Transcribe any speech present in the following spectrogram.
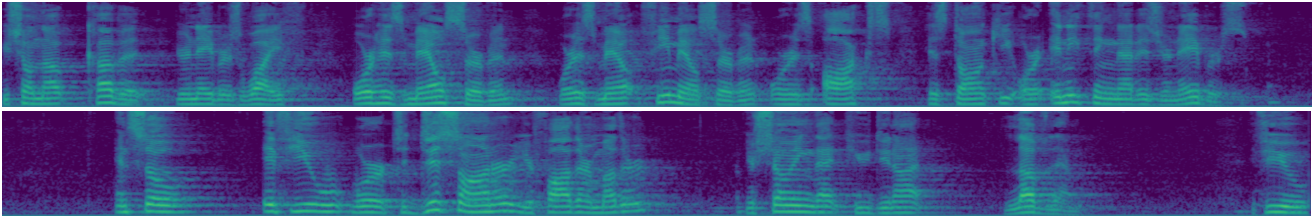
You shall not covet your neighbor's wife, or his male servant, or his male, female servant, or his ox, his donkey, or anything that is your neighbor's. And so, if you were to dishonor your father and mother, you're showing that you do not love them. If you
